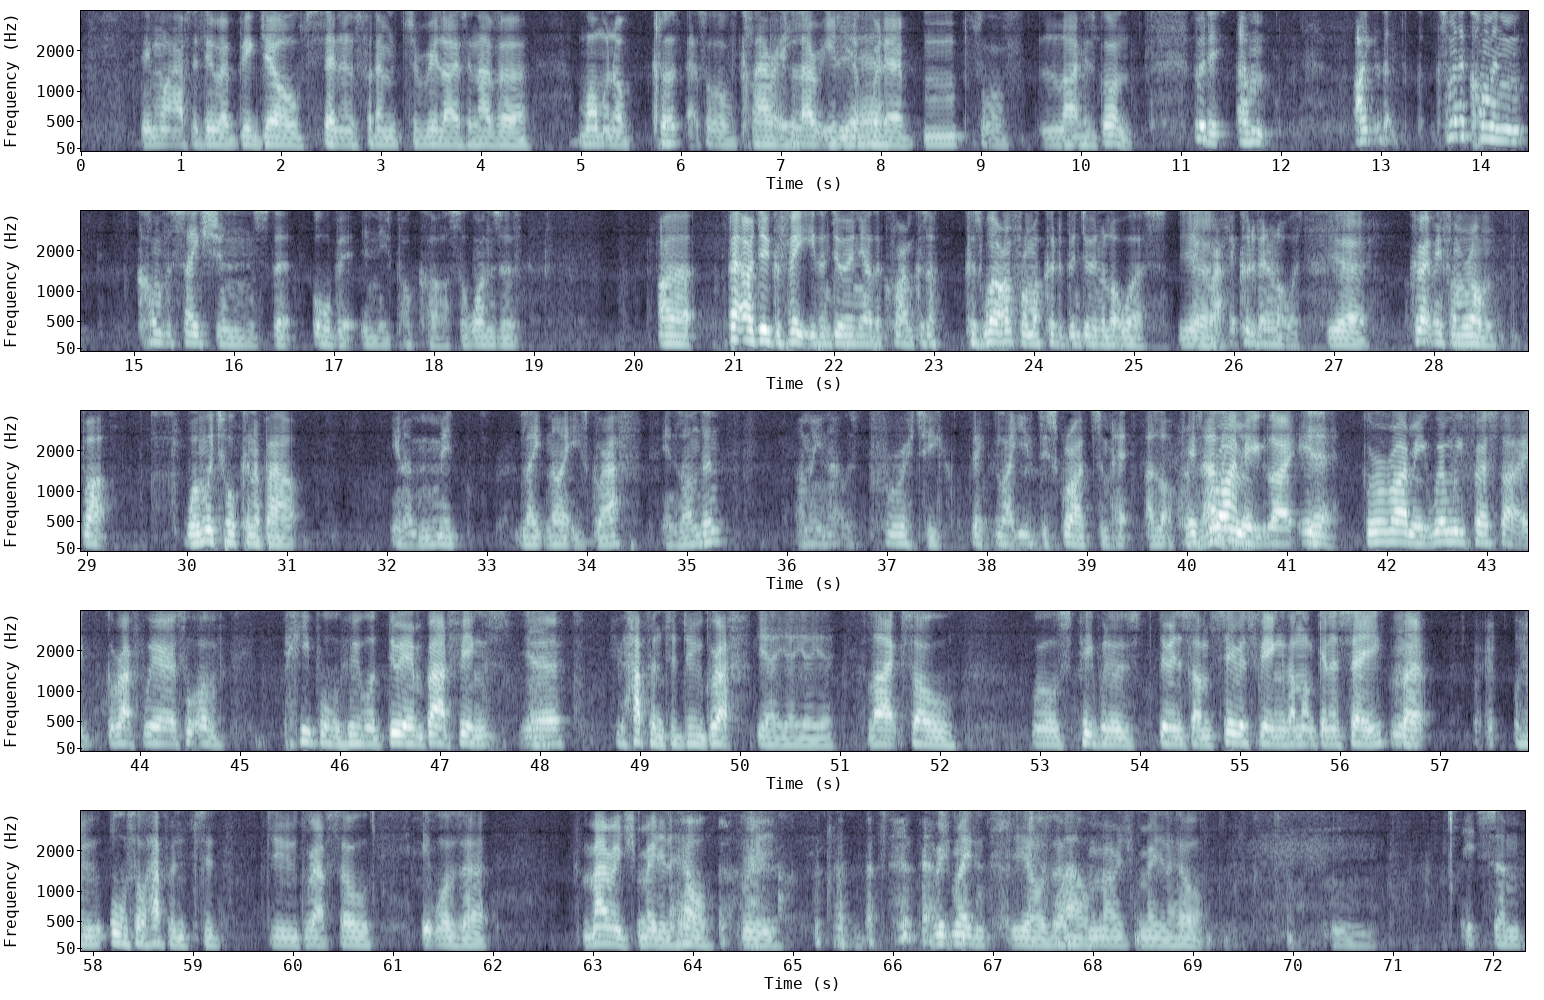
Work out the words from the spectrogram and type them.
They might have to do a big jail sentence for them to realize and have a moment of cl- sort of Clarity. clarity, and look where their mm, sort of life has gone. But it, um, I th- some of the common conversations that orbit in these podcasts are ones of, uh, better I do graffiti than do any other crime because because where I'm from I could have been doing a lot worse. Yeah. than graff. It could have been a lot worse. Yeah, Correct me if I'm wrong, but when we're talking about, you know, mid late nineties graff in London, I mean that was pretty. Like you've described some he- a lot of criminality. it's grimy. there. Like it's Yeah. grimy. When we first started graff, we're sort of people who were doing bad things. Yeah, who happened to do graff. Yeah, yeah, yeah, yeah. Like so, was people who was doing some serious things. I'm not gonna say, Mm. but who also happened to do graff. So it was a marriage made in hell, really. Rich Maiden. Yeah, it was a Wow. marriage made in hell. Hmm. It's um,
